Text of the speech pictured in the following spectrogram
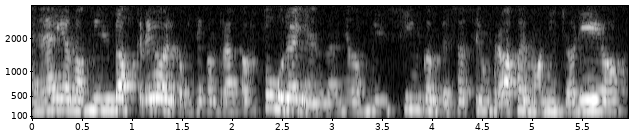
en el año 2002 creó el Comité contra la Tortura y en el año 2005 empezó a hacer un trabajo de monitoreo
